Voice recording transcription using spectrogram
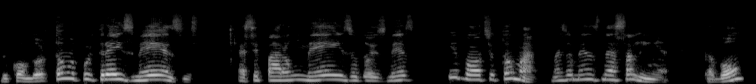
do condor, toma por três meses. Aí você para um mês ou dois meses e volte a tomar, mais ou menos nessa linha, tá bom?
